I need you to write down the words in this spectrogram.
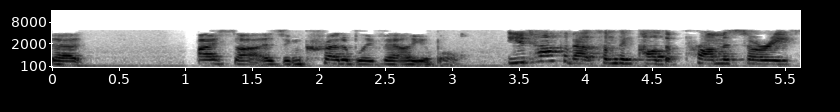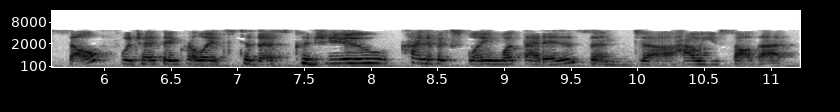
that I saw as incredibly valuable. You talk about something called the promissory self, which I think relates to this. Could you kind of explain what that is and uh, how you saw that?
